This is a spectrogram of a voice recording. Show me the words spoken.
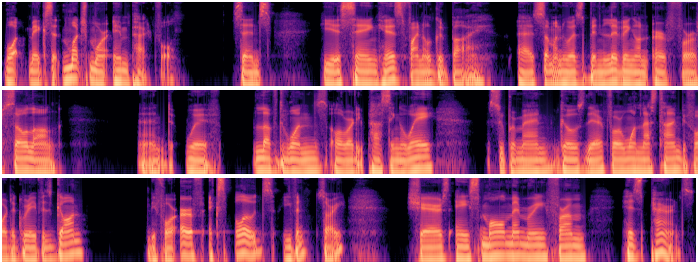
what makes it much more impactful, since he is saying his final goodbye as someone who has been living on Earth for so long and with loved ones already passing away. Superman goes there for one last time before the grave is gone, before Earth explodes, even, sorry, shares a small memory from his parents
